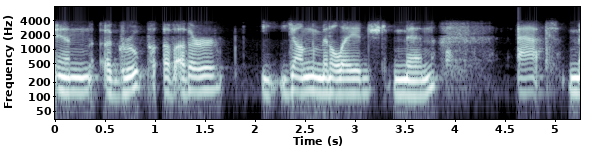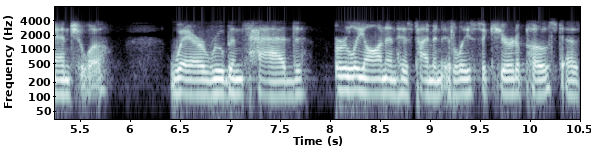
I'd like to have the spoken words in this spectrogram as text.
in a group of other young middle aged men at Mantua, where Rubens had early on in his time in Italy secured a post as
